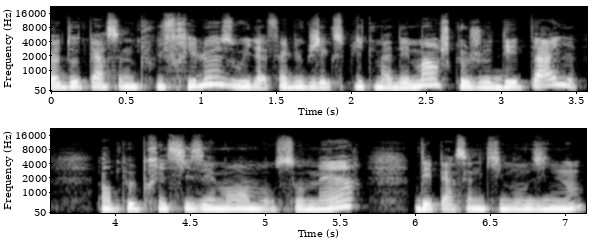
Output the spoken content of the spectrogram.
Euh, d'autres personnes plus frileuses, où il a fallu que j'explique ma démarche, que je détaille un peu précisément mon sommaire. Des personnes qui m'ont dit non,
